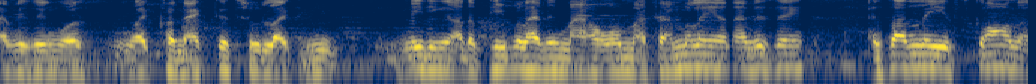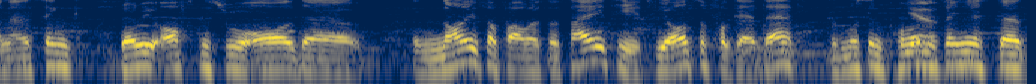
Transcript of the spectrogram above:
everything was like connected to like m- meeting other people, having my home, my family, and everything. And suddenly it's gone. And I think very often through all the, the noise of our societies, we also forget that. The most important Yeah. thing is that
